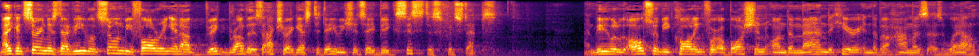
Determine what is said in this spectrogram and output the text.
My concern is that we will soon be following in our big brothers, actually, I guess today we should say big sisters' footsteps. And we will also be calling for abortion on demand here in the Bahamas as well.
